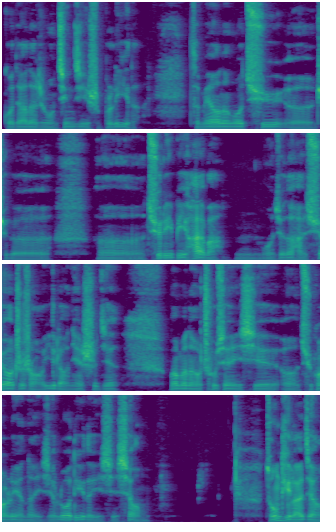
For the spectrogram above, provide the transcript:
国家的这种经济是不利的。怎么样能够趋呃这个呃趋利避害吧？嗯，我觉得还需要至少一两年时间，慢慢的出现一些呃区块链的一些落地的一些项目。总体来讲，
